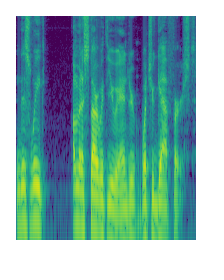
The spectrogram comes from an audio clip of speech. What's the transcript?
This week, I'm gonna start with you, Andrew. What you got first?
